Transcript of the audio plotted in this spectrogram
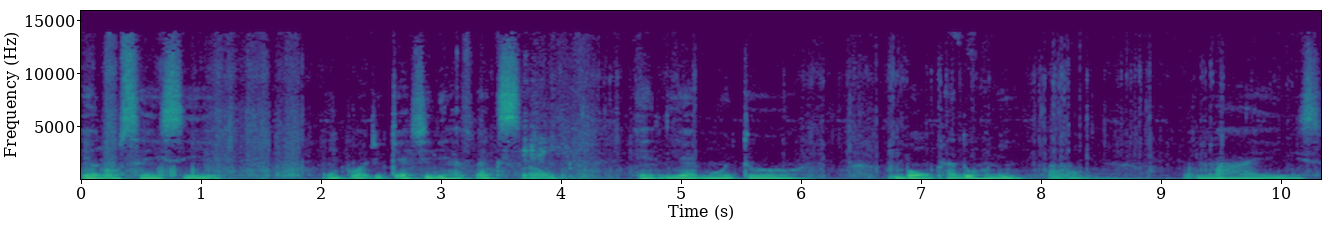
Eu não sei se um podcast de reflexão ele é muito bom para dormir, mas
